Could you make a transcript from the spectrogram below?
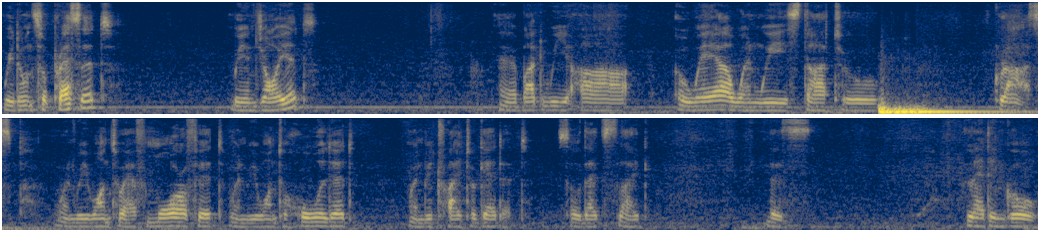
We don't suppress it, we enjoy it, uh, but we are aware when we start to grasp, when we want to have more of it, when we want to hold it, when we try to get it. So that's like this letting go,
